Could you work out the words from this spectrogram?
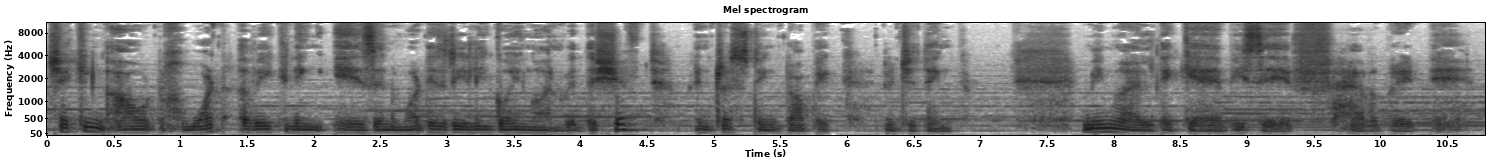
checking out what awakening is and what is really going on with the shift. Interesting topic, don't you think? Meanwhile, take care, be safe, have a great day.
